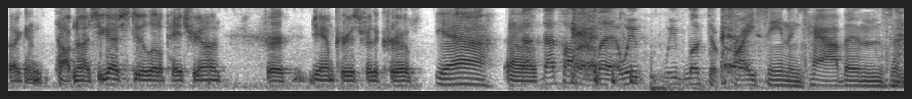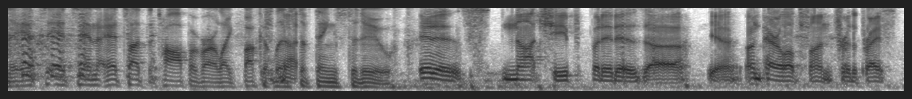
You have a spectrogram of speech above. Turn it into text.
fucking top notch. You guys should do a little Patreon for Jam Cruise for the crew. Yeah. Uh, That, that's on our list. We've we've looked at pricing and cabins, and it's it's in it's at the top of our like bucket It's list of things to do. It is not cheap, but it is uh yeah, unparalleled fun for the price.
